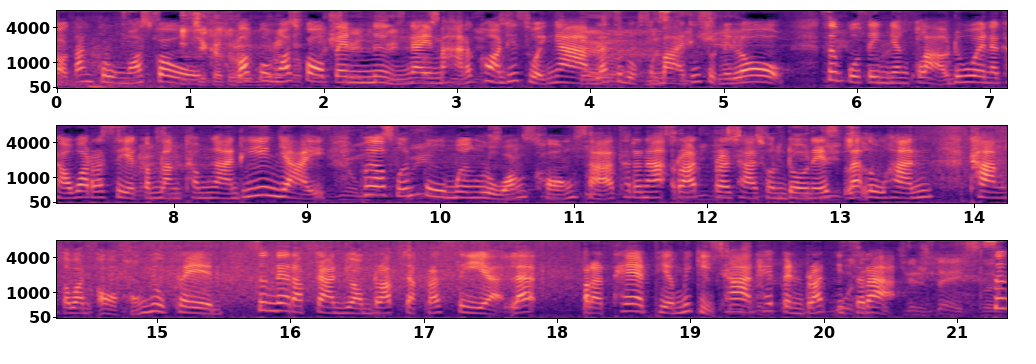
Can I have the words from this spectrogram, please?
ก่อตั้งกรุงมอสโกว่ากรุงมอสโกเป็นหนึ่งในมหานครที่สวยงามและสะดวกสบายที่สุดในโลก ซึ่งปูตินยังกล่าวด้วยนะคะว่ารัสเซียกำลังทำงานที่ยิ่งใหญ่ เพื่อฟื้นฟูเมืองหลวงของสาธารณรัฐประชาชนโดเนสและลูฮันทางตะวันออกของยูเครน ซึ่งได้รับการยอมรับจากรัสเซียและ ประเทศเพียงไม่กี่ชาติให้เป็นรัฐอิสระ ซึ่ง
